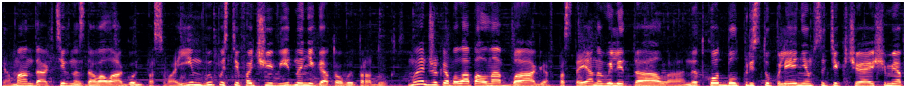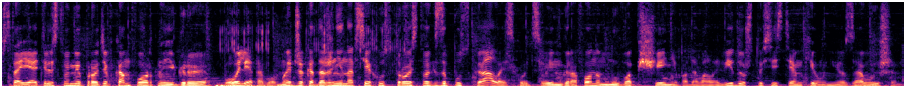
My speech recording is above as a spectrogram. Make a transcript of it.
Команда активно сдавала огонь по своим, выпустив очевидно не готовый продукт. Мэджика была полна багов, постоянно вылетала, а неткод был преступлением с отягчающими обстоятельствами против комфортной игры. Более того, Мэджика даже не на всех устройствах запускалась, хоть своим графоном ну вообще не подавала давала виду, что системки у нее завышены.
